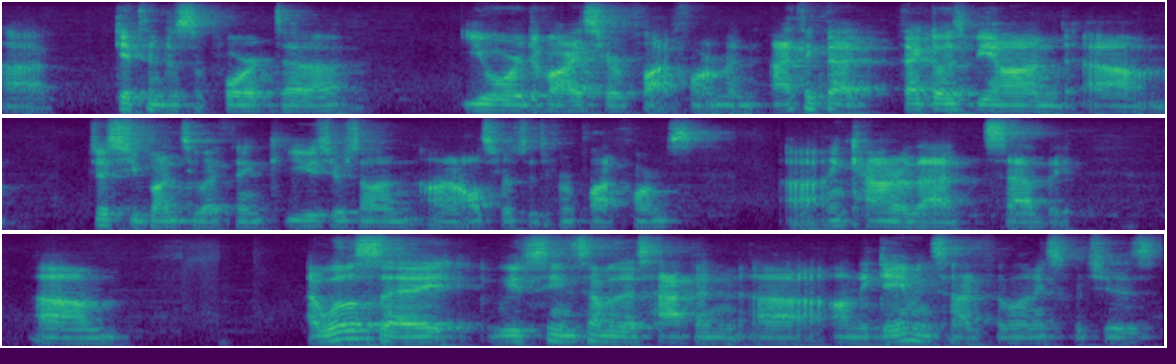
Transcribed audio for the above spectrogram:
uh, get them to support uh, your device or platform. And I think that that goes beyond um, just Ubuntu. I think users on, on all sorts of different platforms uh, encounter that, sadly. Um, I will say we've seen some of this happen uh, on the gaming side for Linux, which is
